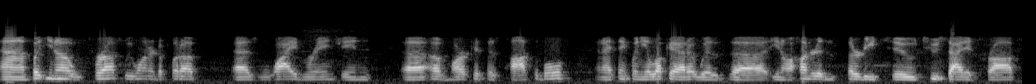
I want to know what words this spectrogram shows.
Uh, but, you know, for us, we wanted to put up as wide ranging uh, of markets as possible. And I think when you look at it with uh, you know 132 two-sided props,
